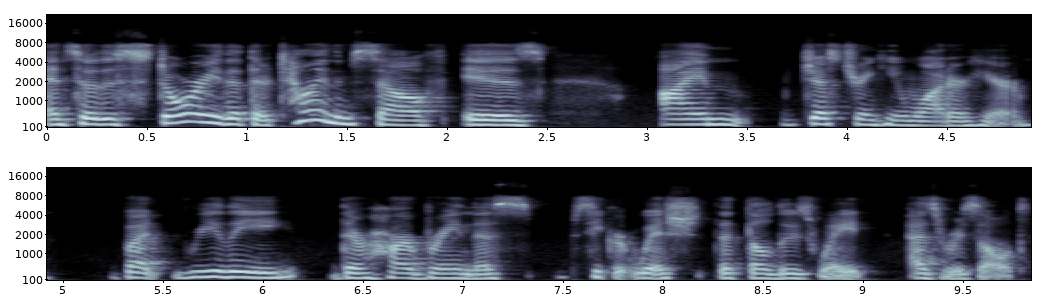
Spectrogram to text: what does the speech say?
And so the story that they're telling themselves is, I'm just drinking water here. But really, they're harboring this secret wish that they'll lose weight as a result.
